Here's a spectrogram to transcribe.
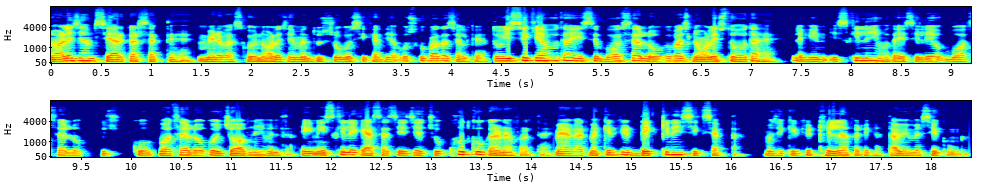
नॉलेज हम शेयर कर सकते हैं। मेरे पास कोई नॉलेज है, मैं दूसरों को सिखा दिया, उसको पता चल गया। तो इससे क्या होता है? इससे बहुत सारे लोगों के पास नॉलेज तो होता है, लेकिन स्किल नहीं होता। इसीलिए बहुत सारे लोग को, बहुत सारे लोगों को जॉब नहीं मिलता लेकिन इसके लिए एक ऐसा चीज़ है जो खुद को करना पड़ता है। मैं अगर, मैं क्रिकेट देख के नहीं सीख सकता, मुझे क्रिकेट खेलना पड़ेगा, तभी मैं सीखूँगा।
